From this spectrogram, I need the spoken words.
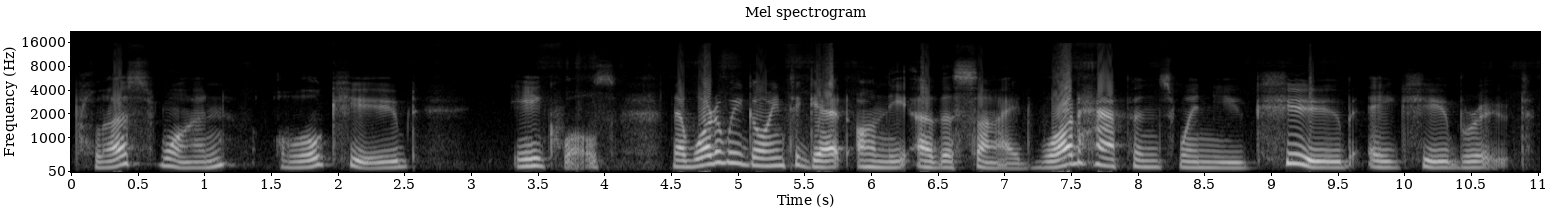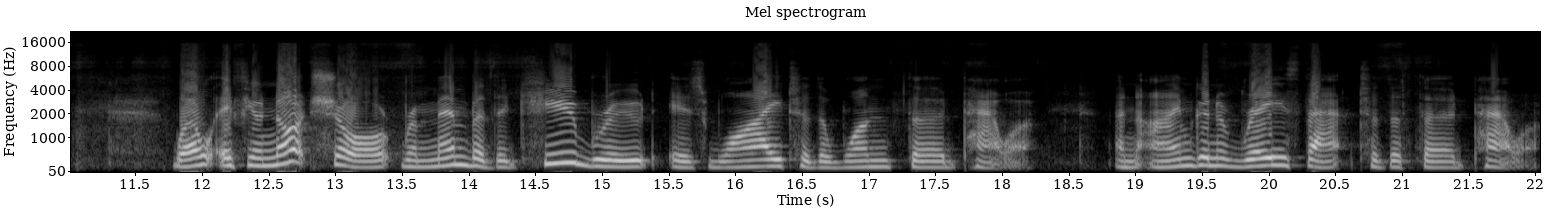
plus 1 all cubed equals. Now what are we going to get on the other side? What happens when you cube a cube root? Well, if you're not sure, remember the cube root is y to the 1 third power. And I'm going to raise that to the third power.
